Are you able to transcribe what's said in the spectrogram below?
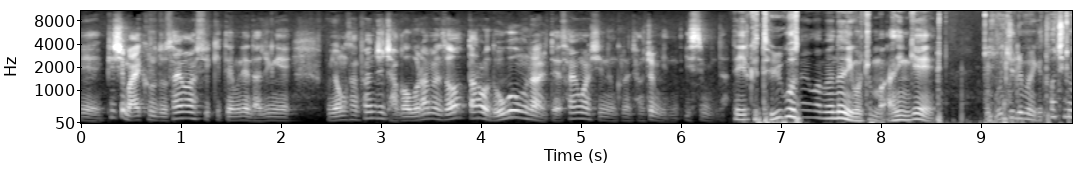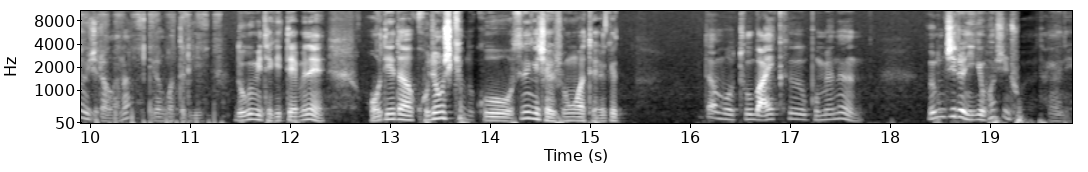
예, PC 마이크로도 사용할 수 있기 때문에 나중에 뭐 영상 편집 작업을 하면서 따로 녹음을 할 때 사용할 수 있는 그런 장점이 있, 있습니다. 근데 이렇게 들고 사용하면은 이건 좀 아닌 게 문지르면 이렇게 터치 노이즈라고 하나? 이런 것들이 녹음이 되기 때문에 어디에다 고정시켜 놓고 쓰는 게 제일 좋은 것 같아요. 이렇게 일단 뭐 두 마이크 보면은 음질은 이게 훨씬 좋아요. 당연히.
